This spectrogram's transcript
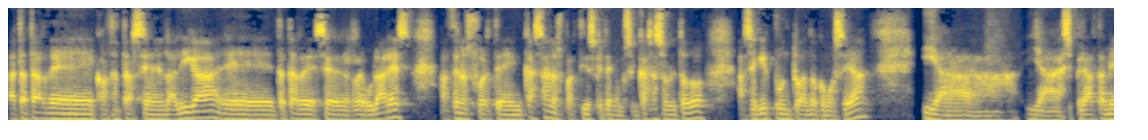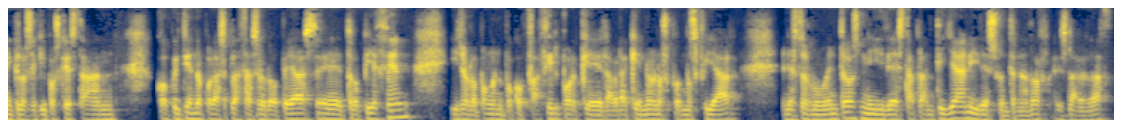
a tratar de concentrarse en la liga, eh, tratar de ser regulares, hacernos fuerte en casa, en los partidos que tengamos en casa sobre todo, a seguir puntuando como sea y a, y a esperar también que los equipos que están compitiendo por las plazas europeas eh, tropiecen y nos lo pongan un poco fácil porque la verdad que no nos podemos fiar en estos momentos ni de esta plantilla ni de su entrenador, es la verdad.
